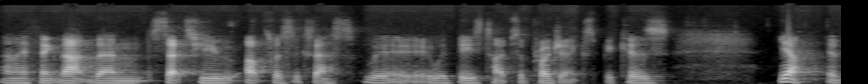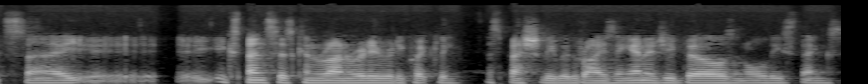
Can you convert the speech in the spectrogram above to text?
And I think that then sets you up for success with, with these types of projects because, yeah, it's uh, expenses can run really, really quickly, especially with rising energy bills and all these things.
